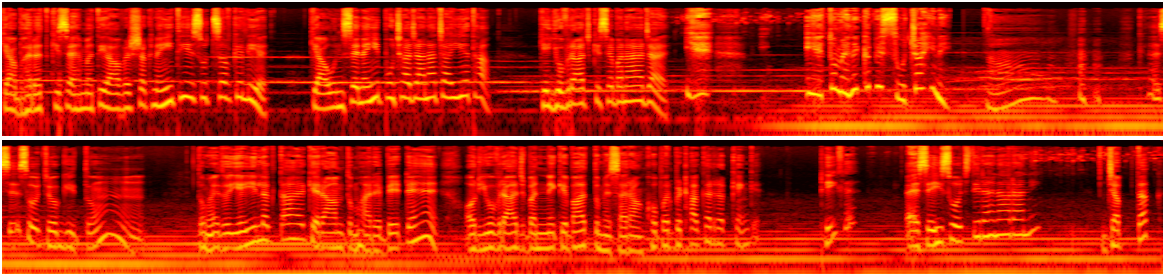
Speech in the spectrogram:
क्या भरत की सहमति आवश्यक नहीं थी इस उत्सव के लिए? क्या उनसे नहीं पूछा जाना चाहिए था कि युवराज किसे बनाया जाए? ये ये तो मैंने कभी सोचा ही नहीं। हाँ, कैसे सोचोगी तुम? तुम्हें तो यही लगता है कि राम तुम्हारे बेटे हैं और युवराज बनने के बाद तुम्हें सर आँखों पर बिठा कर रखेंगे। ठीक है? ऐसे ही सोचती रहना रानी। जब तक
